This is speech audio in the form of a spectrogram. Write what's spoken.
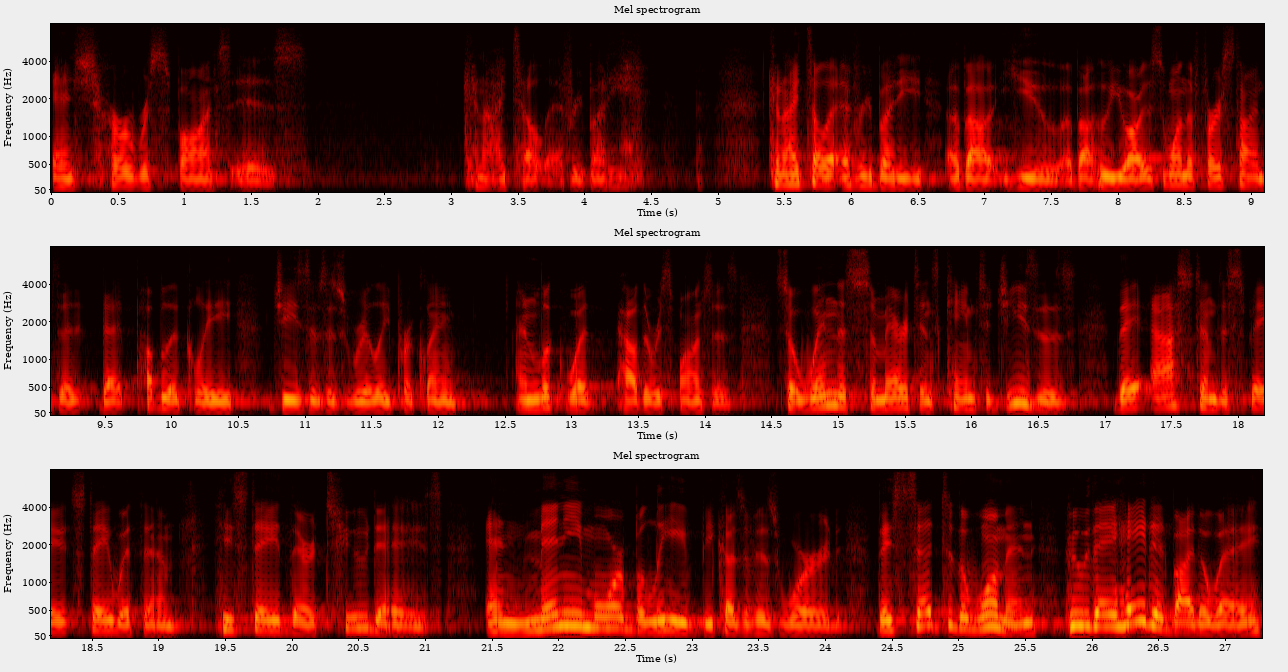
And her response is, Can I tell everybody? Can I tell everybody about you, about who you are? This is one of the first times that, that publicly Jesus is really proclaimed and look what, how the response is. So when the Samaritans came to Jesus, they asked him to stay, stay with them. He stayed there two days, and many more believed because of his word. They said to the woman, who they hated, by the way,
